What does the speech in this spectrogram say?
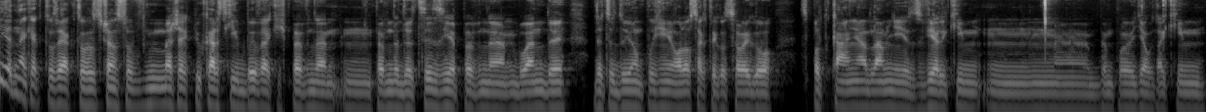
Jednak jak to, jak to często w meczach piłkarskich bywa, jakieś pewne, mm, pewne decyzje, pewne błędy decydują później o losach tego całego spotkania. Dla mnie jest wielkim, mm, e, bym powiedział, takim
